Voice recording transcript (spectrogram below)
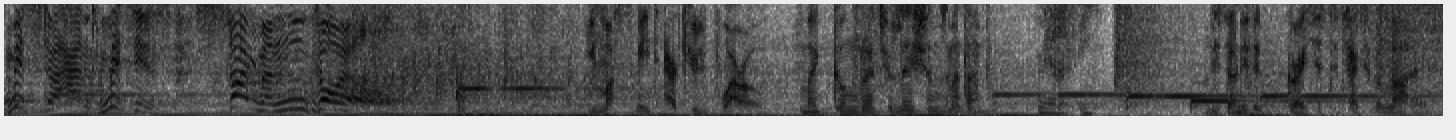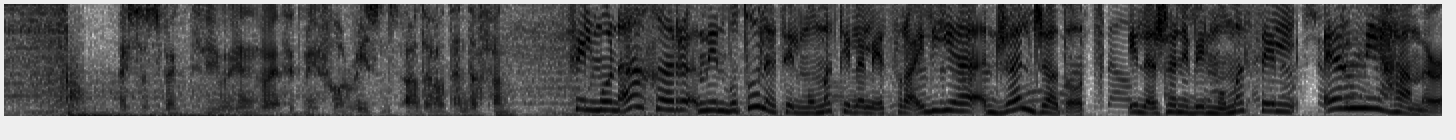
Mr. and Mrs. Simon Doyle. You must meet Hercule Poirot. My congratulations, madame. Merci. He's only the greatest detective alive. I suspect you invited me for reasons other than the fun. فيلم آخر من بطولة الممثلة الإسرائيلية جال جادوت إلى جانب الممثل إيرمي هامر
